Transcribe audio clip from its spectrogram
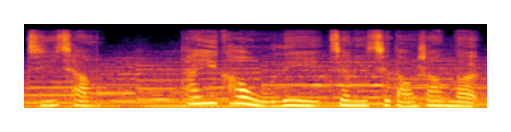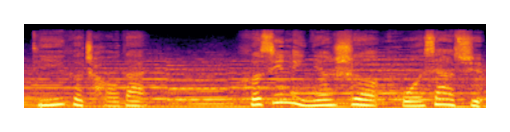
极强。他依靠武力建立起岛上的第一个朝代，核心理念是活下去，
